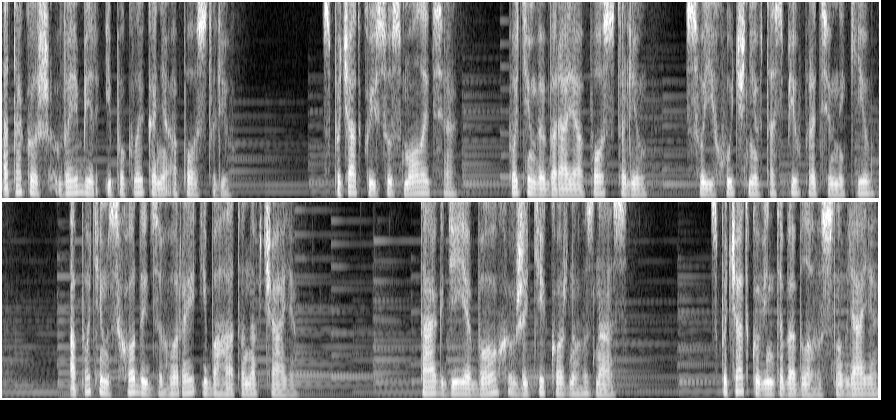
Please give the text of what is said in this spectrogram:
а також вибір і покликання апостолів. Спочатку Ісус молиться, потім вибирає апостолів, своїх учнів та співпрацівників, а потім сходить з гори і багато навчає. Так діє Бог в житті кожного з нас. Спочатку Він тебе благословляє,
